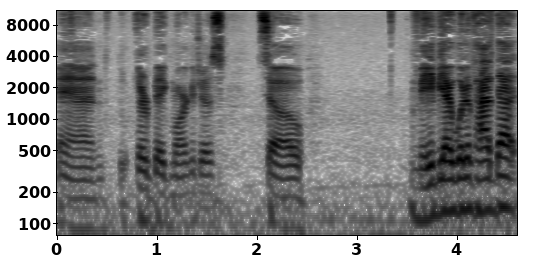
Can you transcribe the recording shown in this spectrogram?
and they're big mortgages. So maybe I would have had that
